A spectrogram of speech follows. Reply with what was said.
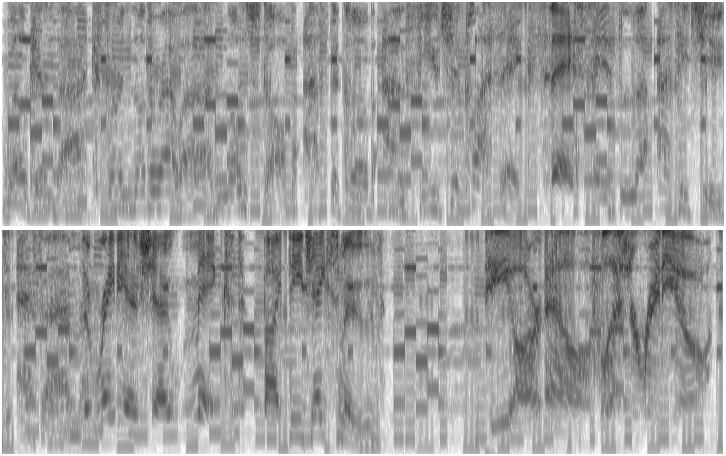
Welcome back for another hour of non-stop after club and future classics. This is L'Attitude FM, the radio show mixed by DJ Smooth. TRL Pleasure Radio.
